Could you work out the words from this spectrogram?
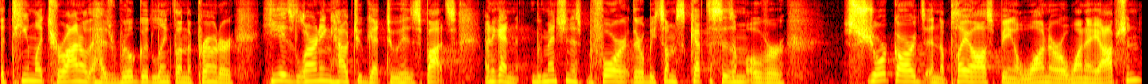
a team like Toronto that has real good length on the perimeter, he is learning how to get to his spots. And again, we mentioned this before, there will be some skepticism over short guards in the playoffs being a one or a 1A option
